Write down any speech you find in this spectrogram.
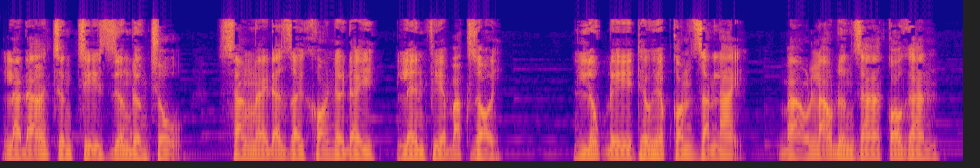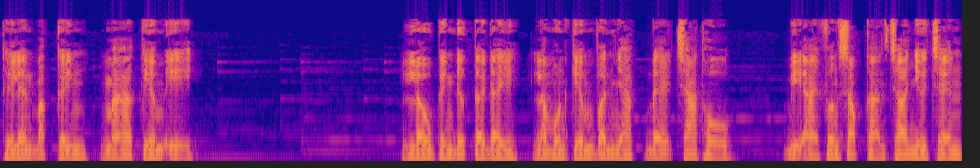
là đã trừng trị Dương Đường Chủ, sáng nay đã rời khỏi nơi đây, lên phía Bắc rồi. Lúc đi Thiếu Hiệp còn dặn lại, bảo lão đương gia có gan thì lên Bắc Kinh mà kiếm ỉ. Lâu Kính Đức tới đây là muốn kiếm Vân Nhạc để trả thù. Bị ải phương sóc cản trở như trên,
